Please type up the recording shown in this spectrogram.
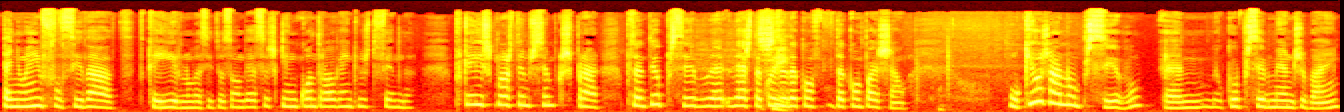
tenham a infelicidade de cair numa situação dessas, que encontre alguém que os defenda. Porque é isso que nós temos sempre que esperar. Portanto, eu percebo esta coisa da, da compaixão. O que eu já não percebo, um, o que eu percebo menos bem,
